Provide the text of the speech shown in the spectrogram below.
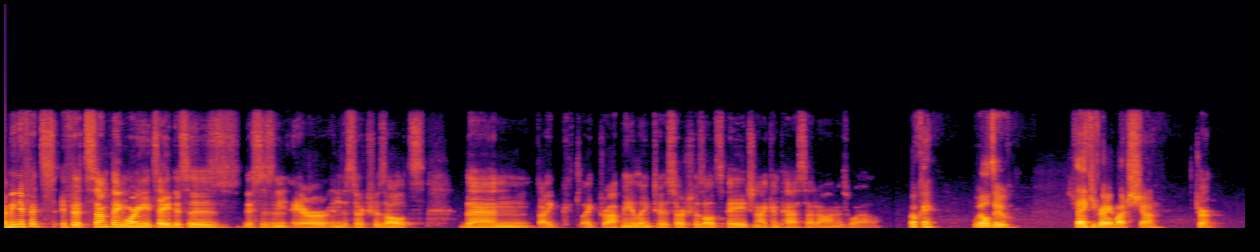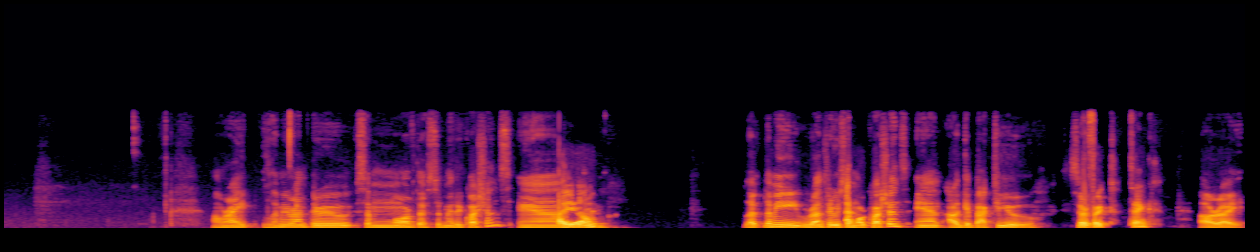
I mean, if it's if it's something where you'd say this is this is an error in the search results, then like like drop me a link to a search results page, and I can pass that on as well. Okay, will do. Thank you very much, John. Sure. All right, let me run through some more of the submitted questions. And Hi, Jan. let, let me run through some uh, more questions, and I'll get back to you. soon. Perfect. Thank. All right.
